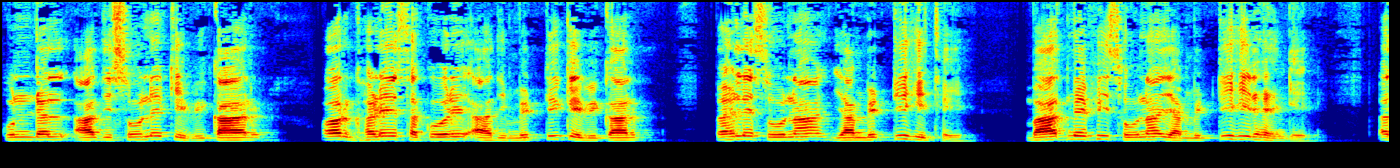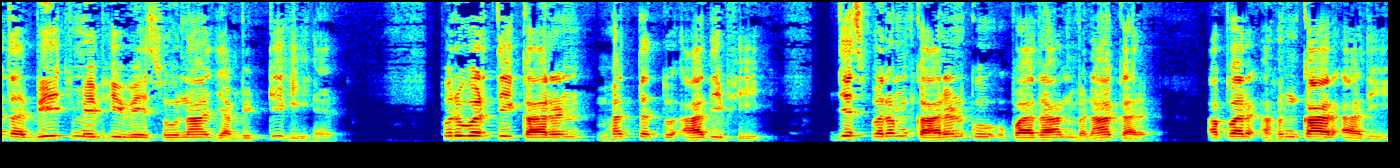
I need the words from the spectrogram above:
कुंडल आदि सोने के विकार और घड़े, सकोरे आदि मिट्टी के विकार पहले सोना या मिट्टी ही थे, बाद में भी सोना या मिट्टी ही रहेंगे, अतः बीच में भी वे सोना या मिट्टी ही है। पूर्ववर्ती कारण, महत्त्व आदि भी, जिस परम कारण को उपादान बनाकर अपर अहंकार आदि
